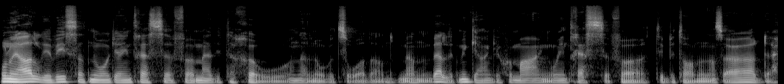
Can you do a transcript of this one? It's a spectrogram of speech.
hon har aldrig visat några intresse för meditation eller något sådant, men väldigt mycket engagemang och intresse för tibetanernas öde.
